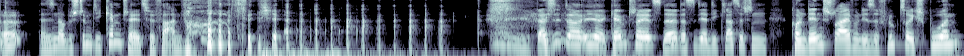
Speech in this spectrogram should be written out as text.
Äh? Da sind doch bestimmt die Chemtrails für verantwortlich. Das sind doch hier Chemtrails, ne? Das sind ja die klassischen Kondensstreifen, diese Flugzeugspuren.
